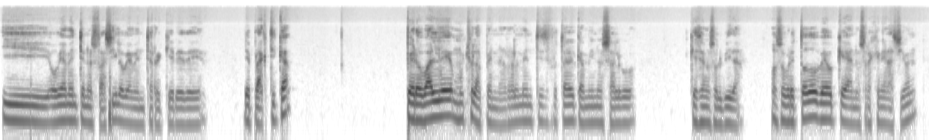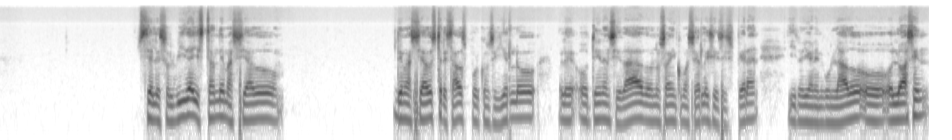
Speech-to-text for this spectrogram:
Y obviamente no es fácil, obviamente requiere de, práctica, pero vale mucho la pena. Realmente disfrutar el camino es algo que se nos olvida. O sobre todo veo que a nuestra generación se les olvida y están demasiado, demasiado estresados por conseguirlo, o, tienen ansiedad, o no saben cómo hacerlo y se desesperan y no llegan a ningún lado, o, lo hacen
